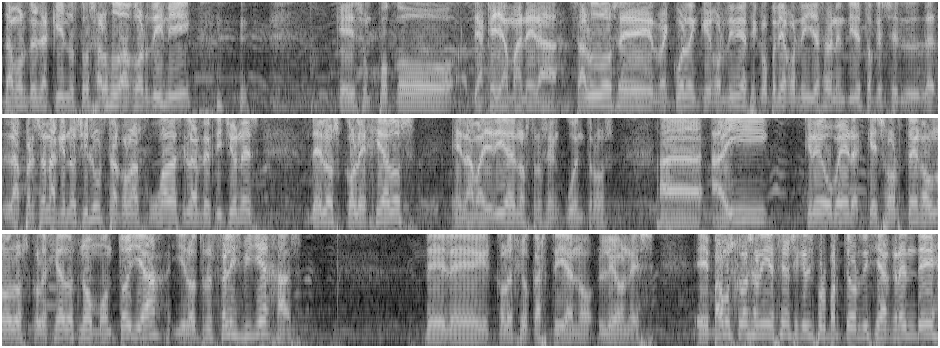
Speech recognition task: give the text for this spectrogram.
Damos desde aquí nuestro saludo a Gordini que es un poco de aquella manera. Saludos, eh, recuerden que Gordini, Enciclopedia Gordini, ya saben en directo que es la persona que nos ilustra con las jugadas y las decisiones de los colegiados en la mayoría de nuestros encuentros. Ah, ahí creo ver que es Ortega, uno de los colegiados, no, Montoya, y el otro es Félix Villejas, del eh, Colegio Castellano Leones. Eh, vamos con las alineaciones, si queréis, por parte de Ordicia Grande,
